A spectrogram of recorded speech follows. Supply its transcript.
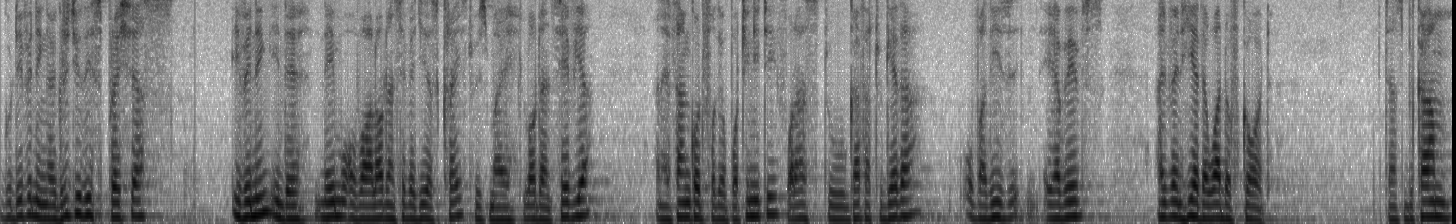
Good evening. I greet you this precious evening in the name of our Lord and Savior Jesus Christ, who is my Lord and Savior. And I thank God for the opportunity for us to gather together over these airwaves and even hear the word of God. It has become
